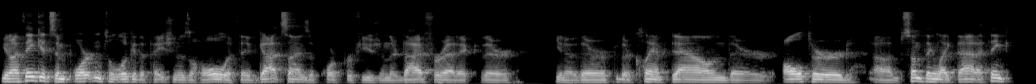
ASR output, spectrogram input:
You know, I think it's important to look at the patient as a whole. If they've got signs of poor perfusion, they're diaphoretic, they're you know they're they're clamped down they're altered um, something like that. I think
